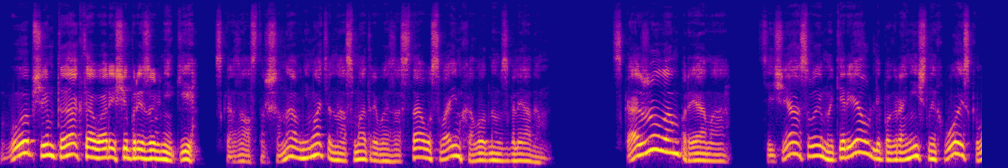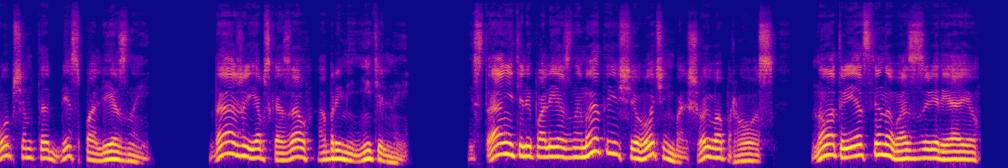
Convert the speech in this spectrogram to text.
«В общем, так, товарищи призывники», — сказал старшина, внимательно осматривая заставу своим холодным взглядом. «Скажу вам прямо, сейчас вы материал для пограничных войск, в общем-то, бесполезный. Даже, я бы сказал, обременительный. И станете ли полезным, это еще очень большой вопрос. Но ответственно вас заверяю,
